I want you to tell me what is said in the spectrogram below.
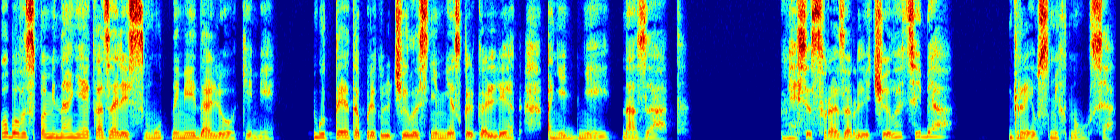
Оба воспоминания казались смутными и далекими, будто это приключилось с ним несколько лет, а не дней назад. «Миссис Фрезер лечила тебя?» Грей усмехнулся.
